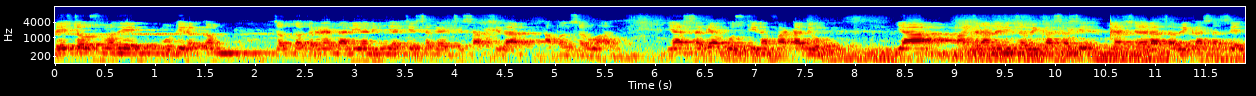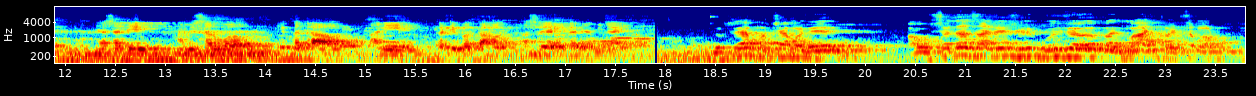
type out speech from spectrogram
रेस्ट हाऊसमध्ये मोठी रक्कम जप्त करण्यात आली आणि त्याचे सगळ्याचे साक्षीदार आपण सर्व आहात. या सगळ्या गोष्टीला फाटा देऊन या मांजरा नदीचा विकास असेल या शहराचा विकास असेल यासाठी आम्ही सर्व एकत्र आहोत आणि कटिबद्ध आहोत असं या ठिकाणी आम्ही जाहीर. दुसऱ्या पक्षामध्ये औषधासाठी श्री गुंज बदमाश पैसा माणूस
